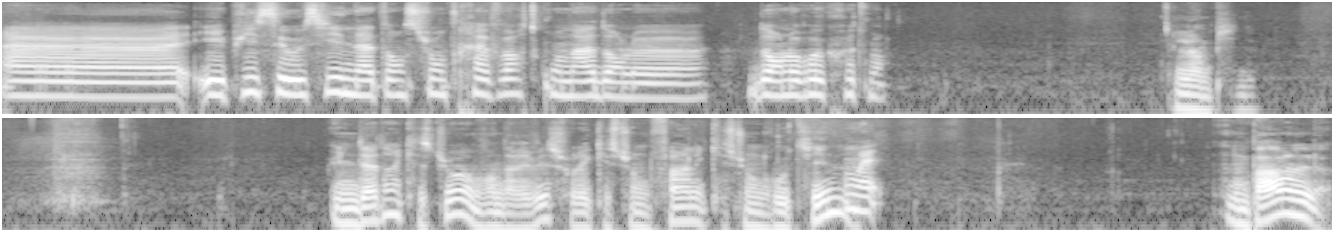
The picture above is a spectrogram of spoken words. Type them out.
et puis c'est aussi une attention très forte qu'on a dans le, dans le recrutement. Limpide. Une dernière question avant d'arriver sur les questions de fin, les questions de routine. Ouais. On parle,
